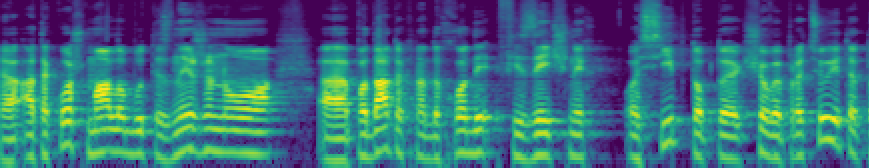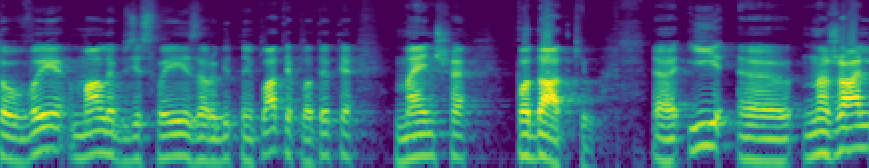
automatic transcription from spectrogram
Е, А також мало бути знижено е, податок на доходи фізичних осіб. Тобто, якщо ви працюєте, то ви мали б зі своєї заробітної плати платити менше податків. Е, І, е, на жаль,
